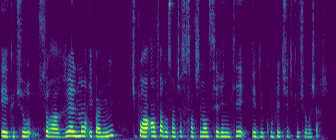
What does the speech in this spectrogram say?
et que tu seras réellement épanouie, tu pourras enfin ressentir ce sentiment de sérénité et de complétude que tu recherches.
